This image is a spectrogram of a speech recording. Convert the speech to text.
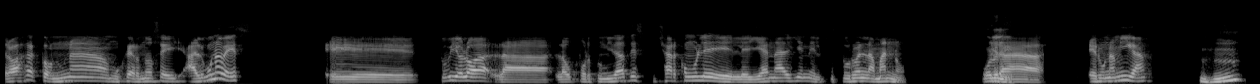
trabaja con una mujer, no sé, alguna vez eh, tuve yo la, la, la, oportunidad de escuchar cómo le leían a alguien el futuro en la mano. Era, era una amiga uh -huh.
